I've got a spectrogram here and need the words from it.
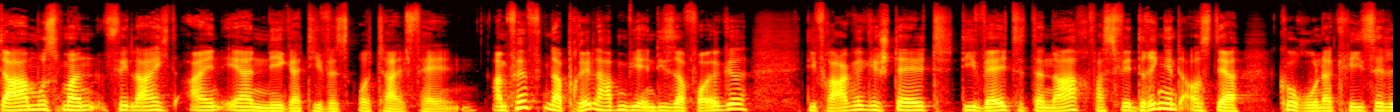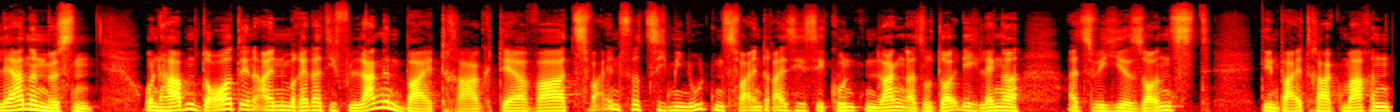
da muss man vielleicht ein eher negatives Urteil fällen. Am 5. April haben wir in dieser Folge die Frage gestellt, die Welt danach, was wir dringend aus der Corona-Krise lernen müssen und haben dort in einem relativ langen Beitrag, der war 42 Minuten 32 Sekunden lang, also deutlich länger, als wir hier sonst den Beitrag machen,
